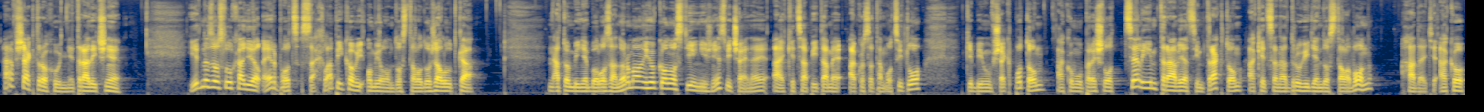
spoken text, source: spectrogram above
avšak trochu netradične. Jedno zo slúchadiel AirPods sa chlapíkovi omylom dostalo do žalúdka. Na tom by nebolo za normálnych okolností nič nezvyčajné, aj keď sa pýtame, ako sa tam ocitlo, keby mu však potom, ako mu prešlo celým tráviacim traktom a keď sa na druhý deň dostalo von, hádajte ako,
